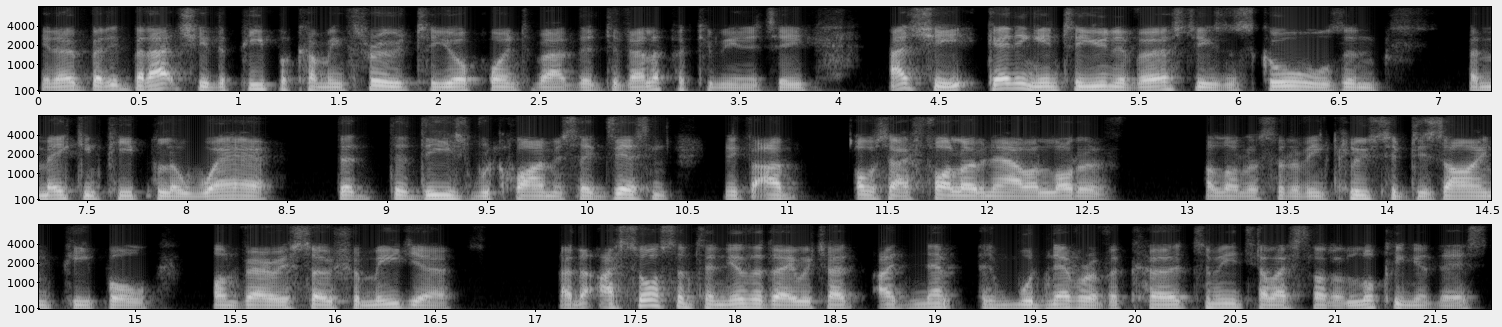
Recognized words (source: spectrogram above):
you know, but but actually the people coming through to your point about the developer community, actually getting into universities and schools and and making people aware that, that these requirements exist. And if I obviously I follow now a lot of a lot of sort of inclusive design people on various social media and I saw something the other day which I I'd never would never have occurred to me until I started looking at this,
